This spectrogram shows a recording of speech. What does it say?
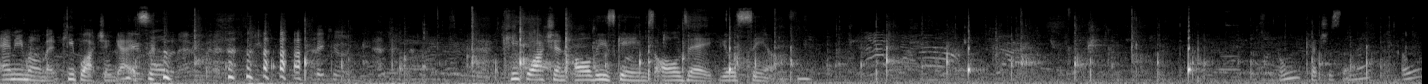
any moment. Keep watching, guys. Golden any minute. Stay tuned. Keep watching all these games all day. You'll see them. Oh, catches the net. Oh.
